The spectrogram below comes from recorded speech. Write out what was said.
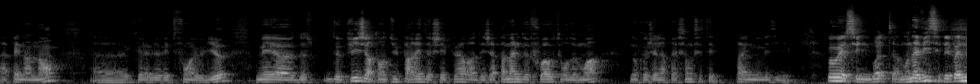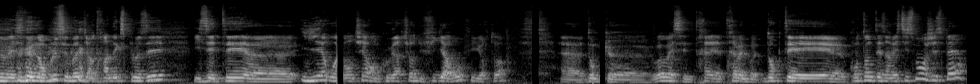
à peine un an euh, que la levée de fonds a eu lieu. Mais euh, depuis, j'ai entendu parler de Shaper déjà pas mal de fois autour de moi. Donc j'ai l'impression que c'était pas une mauvaise idée. Oui, c'est une boîte, à mon avis, c'était pas une mauvaise idée non plus. C'est une boîte qui est en train d'exploser. Ils étaient hier ou avant-hier en couverture du Figaro, figure-toi. donc, ouais, ouais, c'est une très, très belle boîte. Donc, tu es content de tes investissements, j'espère?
